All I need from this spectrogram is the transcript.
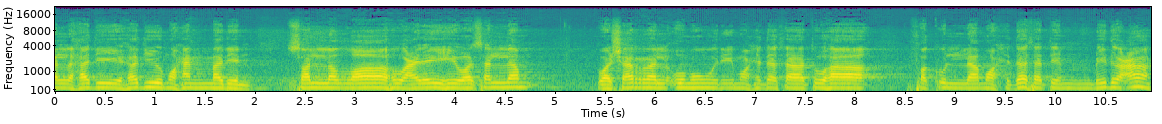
الهدي هدي محمد صلى الله عليه وسلم وشر الأمور محدثاتها فكل محدثة بدعة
